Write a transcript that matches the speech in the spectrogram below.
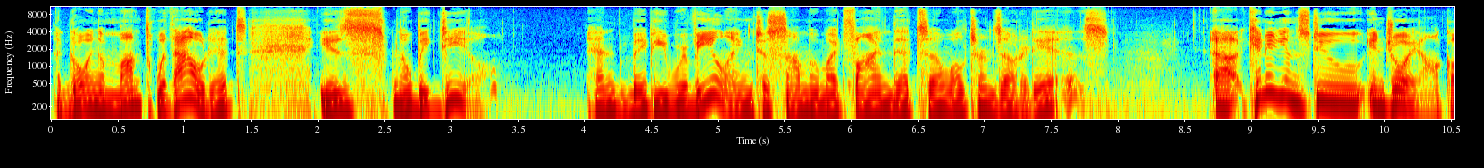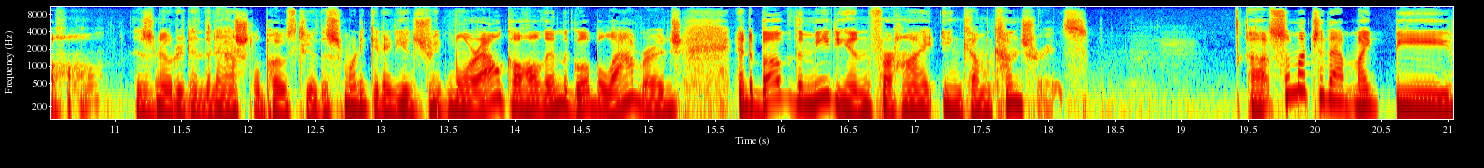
That going a month without it is no big deal. And maybe revealing to some who might find that, uh, well, turns out it is. Uh, Canadians do enjoy alcohol. As noted in the National Post here this morning, Canadians drink more alcohol than the global average and above the median for high income countries. Uh, so much of that might be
